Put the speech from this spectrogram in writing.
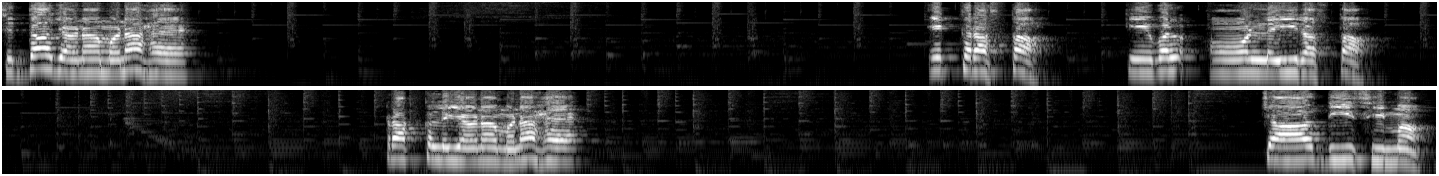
ਸਿੱਧਾ ਜਾਣਾ ਮਨਾ ਹੈ। ਇੱਕ ਰਸਤਾ, ਕੇਵਲ ਆਉਣ ਲਈ ਰਸਤਾ। ਟਰੱਕ ਲਿਜਾਣਾ ਮਨਾ ਹੈ। ਚਾਲ ਦੀ ਸੀਮਾ।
